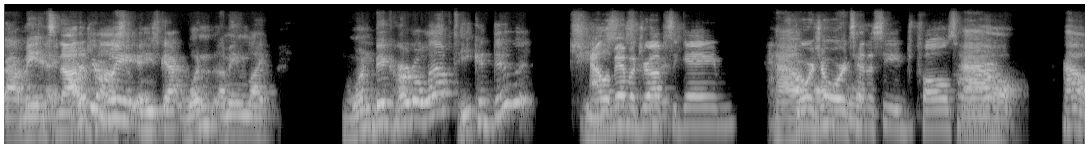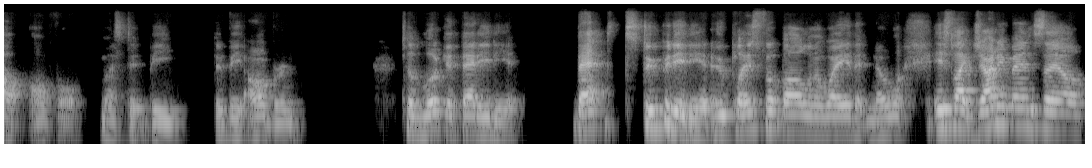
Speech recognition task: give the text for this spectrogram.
I mean, It's not arguably, impossible. he's got one. I mean, like one big hurdle left. He could do it. Jesus Alabama drops Christ. a game. How Georgia or. Tennessee falls hard. How how awful must it be to be Auburn to look at that idiot, that stupid idiot who plays football in a way that no one. It's like Johnny Manziel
